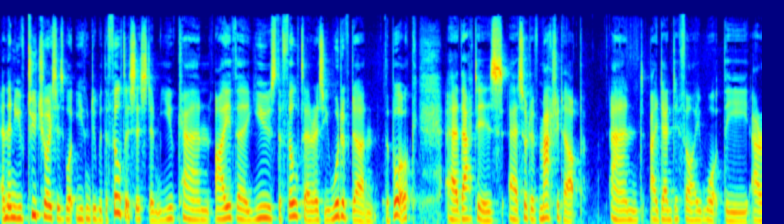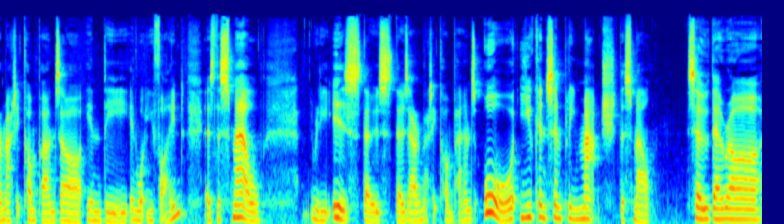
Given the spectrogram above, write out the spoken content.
And then you have two choices what you can do with the filter system. You can either use the filter as you would have done the book uh, that is uh, sort of mash it up and identify what the aromatic compounds are in the in what you find as the smell really is those those aromatic compounds, or you can simply match the smell. So there are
